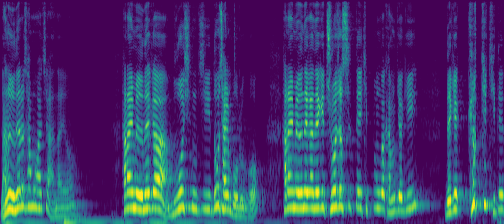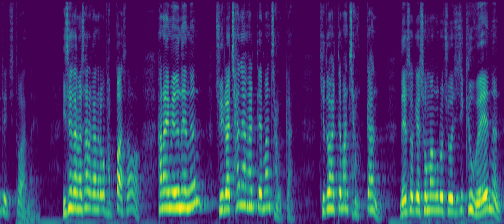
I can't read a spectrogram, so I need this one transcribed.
나는 은혜를 사모하지 않아요. 하나님의 은혜가 무엇인지도 잘 모르고 하나님의 은혜가 내게 주어졌을 때의 기쁨과 감격이 내게 그렇게 기대되지도 않아요. 이 세상을 살아가느라고 바빠서 하나님의 은혜는 주일날 찬양할 때만 잠깐 기도할 때만 잠깐 내 속에 소망으로 주어지지 그 외에는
